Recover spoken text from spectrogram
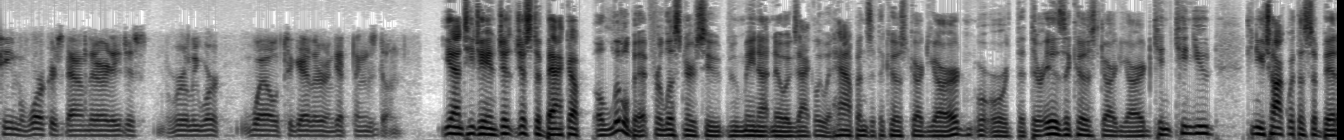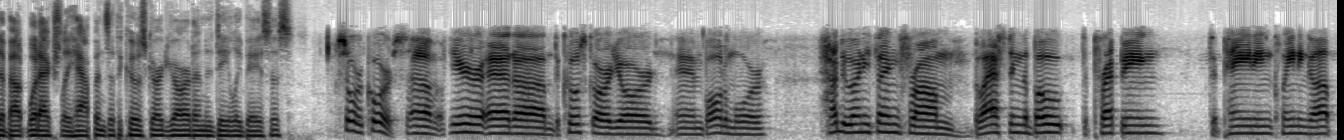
team of workers down there they just really work well together and get things done. Yeah, and TJ, and just, just to back up a little bit for listeners who, who may not know exactly what happens at the Coast Guard Yard, or, or, that there is a Coast Guard Yard, can can you can you talk with us a bit about what actually happens at the Coast Guard Yard on a daily basis? Sure, of course. Um, here at um, the Coast Guard Yard in Baltimore, I do anything from blasting the boat to prepping to painting, cleaning up.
